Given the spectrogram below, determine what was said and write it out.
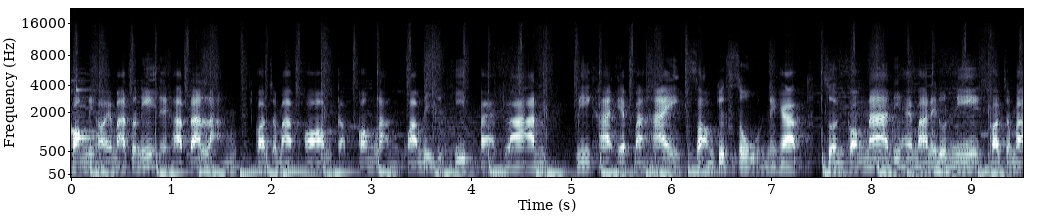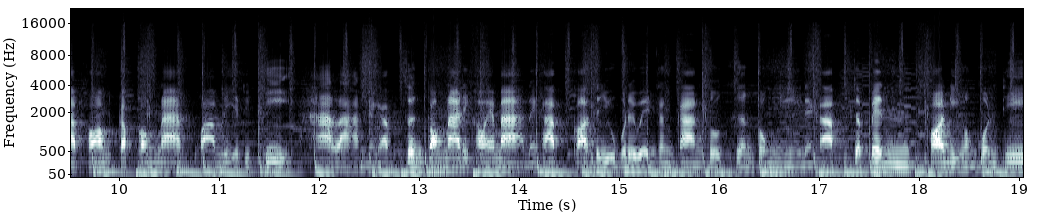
กล้องที่เขาให้มาตัวนี้นะครับ ด้านหลังก็จะมาพร้อมกับกล้องหลังความละเอียดอยู่ที่ 8 ล้านมีค่า f มาให้ 2.0 นะครับ ส่วนกล้องหน้าที่ให้มาในรุ่นนี้ก็จะมาพร้อมกับกล้องหน้าความละเอียดอยู่ที่ 5 ล้านนะครับ ซึ่งกล้องหน้าที่เขาให้มานะครับ ก็จะอยู่บริเวณกลางๆ ตัวเครื่องตรงนี้นะครับ จะเป็นข้อดีของคนที่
